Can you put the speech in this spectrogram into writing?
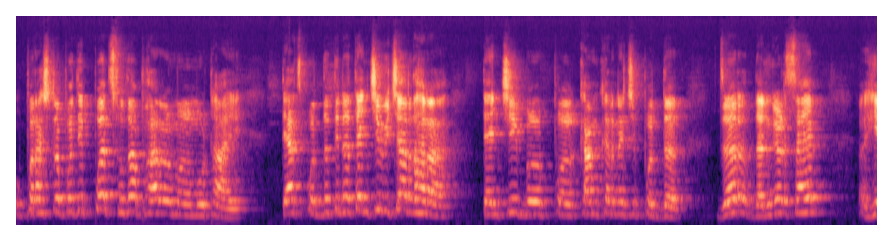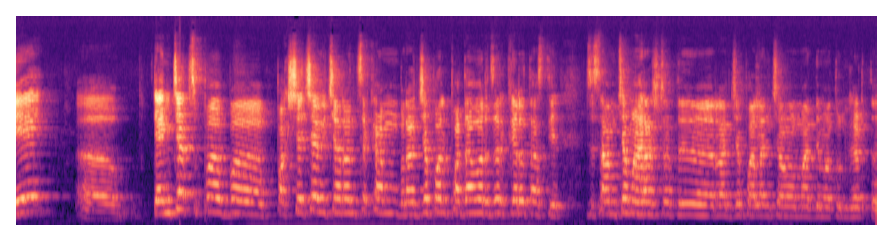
उपराष्ट्रपती पद सुद्धा फार मोठं आहे. त्याच पद्धतीनं त्यांची विचारधारा त्यांची ब- प- काम करण्याची पद्धत. जर धनगड साहेब हे त्यांच्याच प- प- पक्षाच्या विचारांचं काम राज्यपाल पदावर जर करत असतील जसं आमच्या महाराष्ट्रात राज्यपालांच्या माध्यमातून घडतं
